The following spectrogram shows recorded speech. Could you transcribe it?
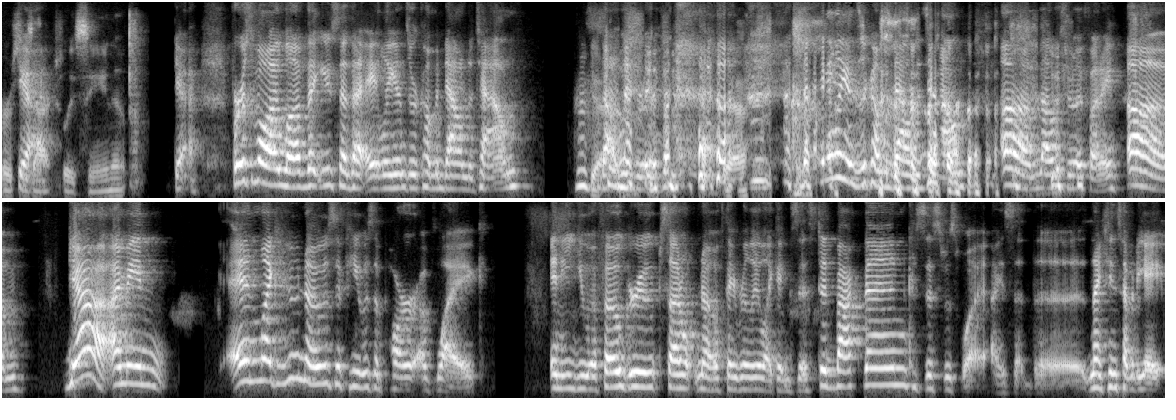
versus Yeah. actually seeing it. Yeah. First of all, I love that you said that aliens are coming down to town. Yeah. That was really fun. the aliens are coming down to town. Um, that was really funny. Um, yeah, I mean, and like, who knows if he was a part of like any UFO groups? I don't know if they really like existed back then because this was what I said the 1978.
